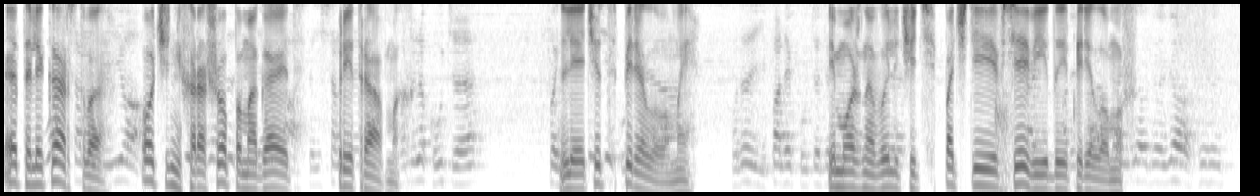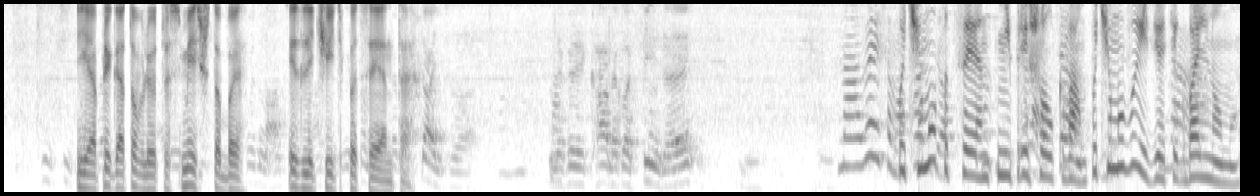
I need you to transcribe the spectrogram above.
Это лекарство очень хорошо помогает при травмах, лечит переломы. И можно вылечить почти все виды переломов. Я приготовлю эту смесь, чтобы излечить пациента. Почему пациент не пришел к вам? Почему вы идете к больному?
